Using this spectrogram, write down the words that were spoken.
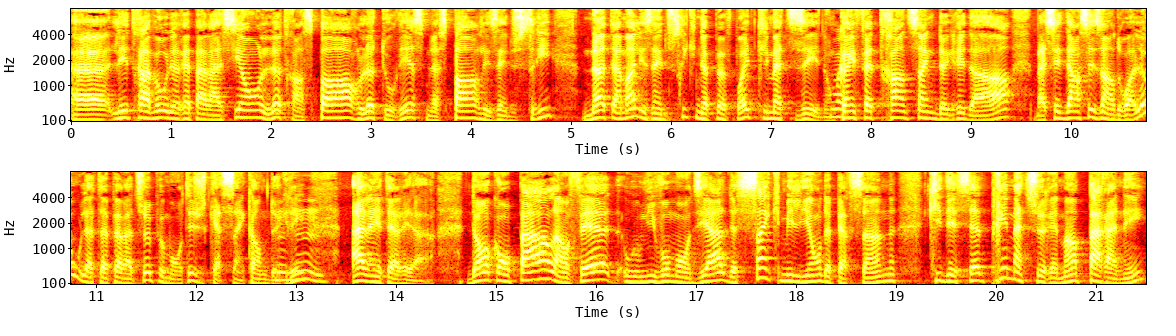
Euh, les travaux de réparation, le transport, le tourisme, le sport, les industries, notamment les industries qui ne peuvent pas être climatisées. Donc, quand il fait 35 degrés dehors, ben, c'est dans ces endroits-là où la température peut monter jusqu'à 50 degrés Mm-hmm. à l'intérieur. Donc, on parle en fait au niveau mondial de 5 millions de personnes qui décèdent prématurément par année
